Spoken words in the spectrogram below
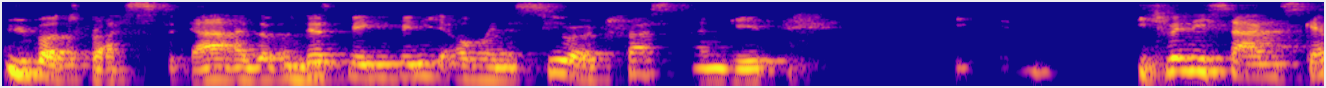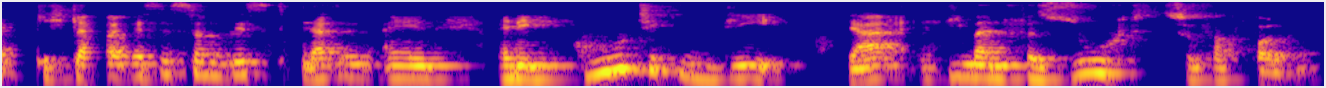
über Trust. Ja, also und deswegen bin ich auch, wenn es Zero Trust angeht, ich will nicht sagen skeptisch. Ich glaube, es ist so ein bisschen, das ist eine, eine gute Idee, ja, die man versucht zu verfolgen.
